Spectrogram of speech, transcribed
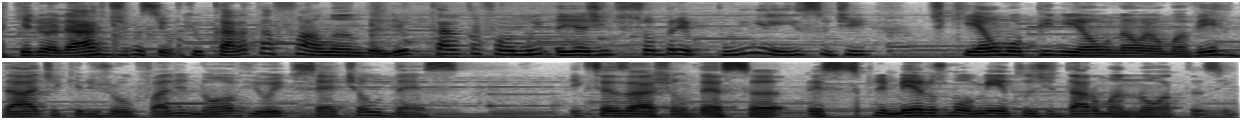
aquele olhar, tipo assim, o que o cara tá falando ali, o que o cara tá falando muito, e a gente sobrepunha isso de, de que é uma opinião, não, é uma verdade, aquele jogo vale 9, 8, 7 ou 10. Que, que vocês acham dessa, desses primeiros momentos de dar uma nota, assim?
